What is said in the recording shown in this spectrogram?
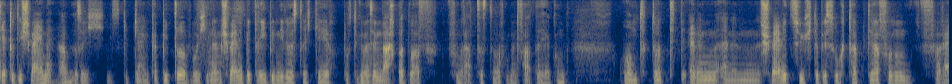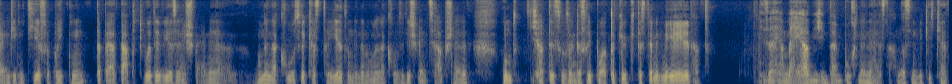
Der tut die Schweine. Ja? Also ich, es gibt ja ein Kapitel, wo ich in einen Schweinebetrieb in Niederösterreich gehe, lustigerweise im Nachbardorf von Ratzersdorf, wo mein Vater herkommt und dort einen, einen Schweinezüchter besucht habe, der von Verein gegen Tierfabriken dabei ertappt wurde, wie er seine Schweine ohne Narkose kastriert und ihnen ohne Narkose die Schwänze abschneidet. Und ich hatte sozusagen das Reporterglück, dass der mit mir geredet hat. Dieser Herr Meier, wie ich in deinem Buch nenne, heißt anders in Wirklichkeit.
